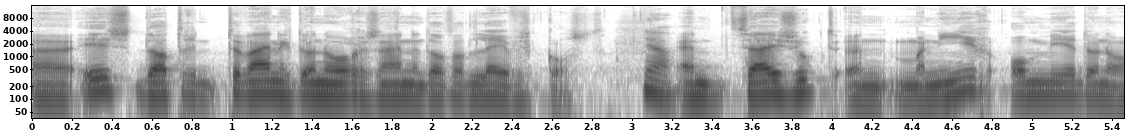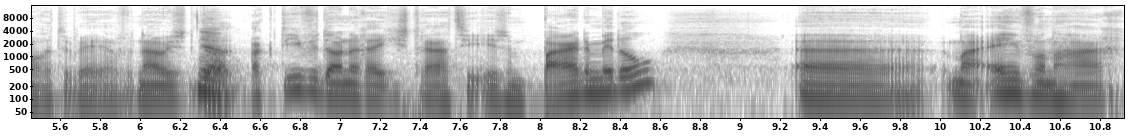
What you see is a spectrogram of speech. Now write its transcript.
uh, is dat er te weinig donoren zijn en dat dat levens kost. Ja. En zij zoekt een manier om meer donoren te werven. Nou is de actieve donorregistratie is een paardenmiddel. Uh, maar een van haar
